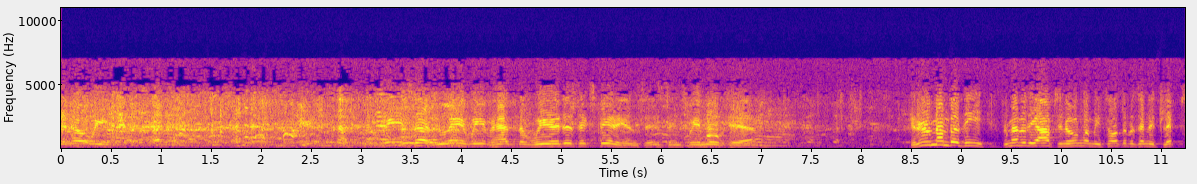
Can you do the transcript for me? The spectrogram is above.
You know, we. we certainly we've had the weirdest experiences since we moved here. Can you remember the remember the afternoon when we thought there was an eclipse?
